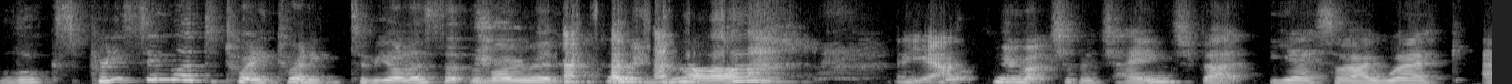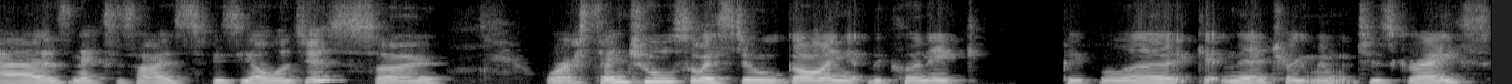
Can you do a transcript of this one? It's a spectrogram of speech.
looks pretty similar to 2020 to be honest at the moment. Yeah. Not too much of a change but yeah so i work as an exercise physiologist so we're essential so we're still going at the clinic. People are getting their treatment which is great.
